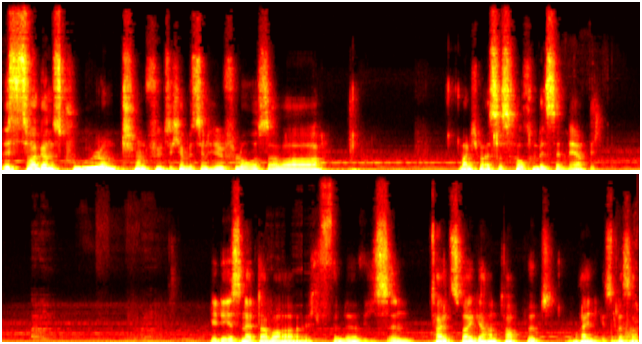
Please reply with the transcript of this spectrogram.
ist zwar ganz cool und man fühlt sich ein bisschen hilflos, aber manchmal ist es auch ein bisschen nervig. Die Idee ist nett, aber ich finde, wie es in Teil 2 gehandhabt wird, um einiges besser.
